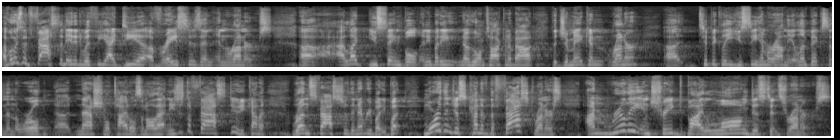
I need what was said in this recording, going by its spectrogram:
I've always been fascinated with the idea of races and, and runners. Uh, I like Usain Bolt. Anybody know who I'm talking about? The Jamaican runner. Uh, typically, you see him around the Olympics and then the world uh, national titles and all that. And he's just a fast dude. He kind of runs faster than everybody. But more than just kind of the fast runners, I'm really intrigued by long distance runners.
